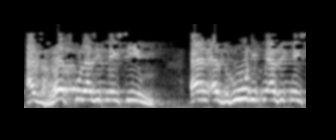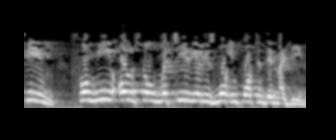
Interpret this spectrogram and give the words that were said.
as hurtful as it may seem, and as rude it may, as it may seem, for me also material is more important than my deen.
